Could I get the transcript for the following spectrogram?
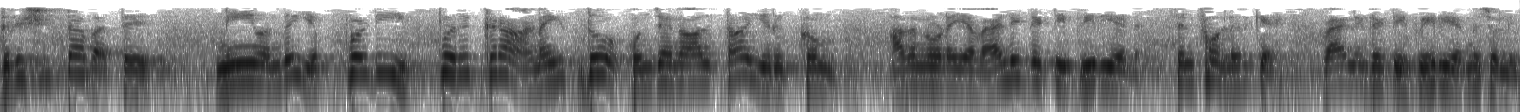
திருஷ்டவத்து. நீ வந்து எப்படி இப்ப இருக்கிற அனைத்தும் கொஞ்ச நாள் தான் இருக்கும். அதனுடைய வேலிடிட்டி பீரியட் செல்போன்ல இருக்கே வேலிடிட்டி பீரியட்னு சொல்லி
